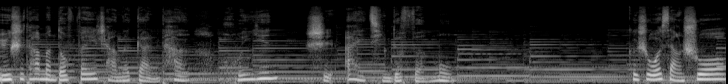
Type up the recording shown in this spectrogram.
于是，他们都非常的感叹婚姻。是爱情的坟墓。可是我想说，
